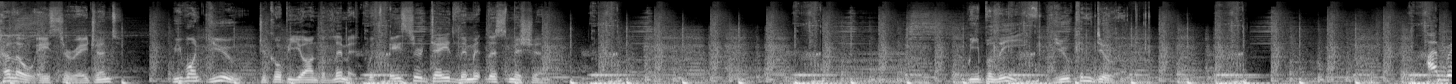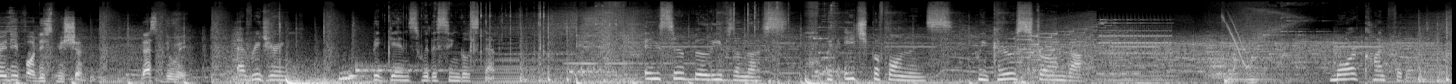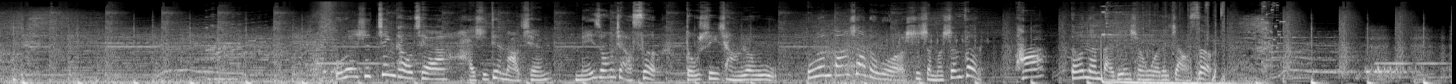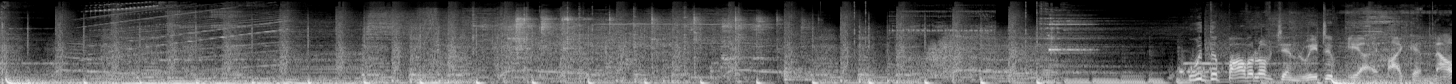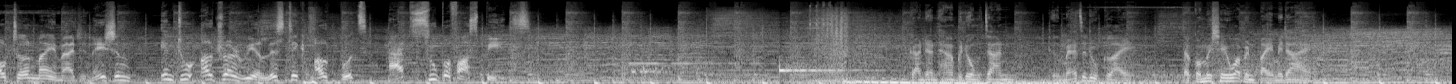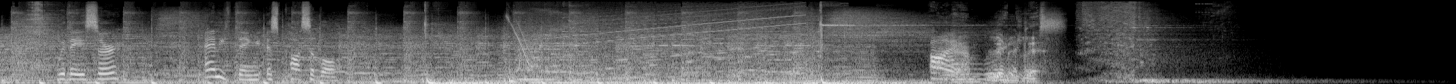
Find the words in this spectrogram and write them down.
Hello, Acer Agent. We want you to go beyond the limit with Acer Day Limitless Mission. We believe you can do it. I'm ready for this mission. Let's do it. Every journey begins with a single step. Acer believes in us. With each performance, we grow stronger, more confident. 无论是镜头前还是电脑前，每种角色都是一场任务。无论当下的我是什么身份，他都能改变成我的角色。With the power of generative AI, I can now turn my imagination into ultra realistic outputs at super fast speeds. การเดินทางไปดวงจันทร์ถึงแม้จะดูไกล แต่ก็ไม่ใช่ว่าเป็นไปไม่ได้ With Acer, anything is possible. I am limitless.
